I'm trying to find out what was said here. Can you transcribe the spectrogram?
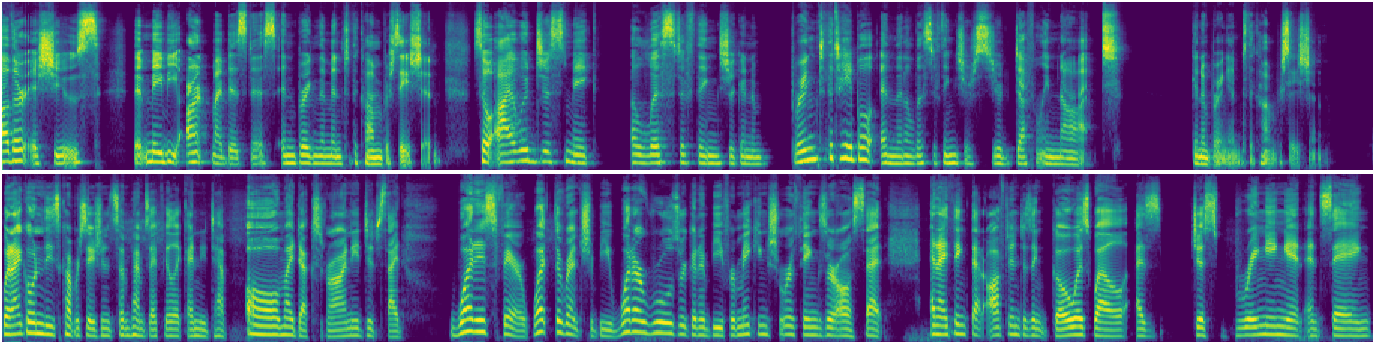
other issues that maybe aren't my business and bring them into the conversation. So I would just make a list of things you're going to bring to the table and then a list of things you're you're definitely not going to bring into the conversation. when I go into these conversations, sometimes I feel like I need to have all my ducks in a row. I need to decide what is fair, what the rent should be, what our rules are going to be for making sure things are all set. And I think that often doesn't go as well as just bringing it and saying,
